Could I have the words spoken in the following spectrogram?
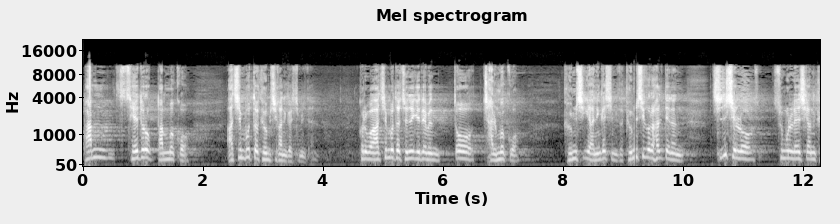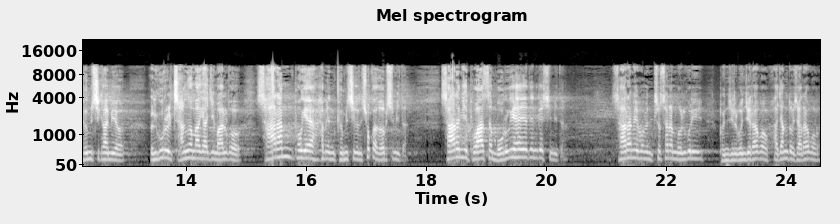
밤 새도록 밥 먹고 아침부터 금식하는 것입니다. 그리고 아침부터 저녁이 되면 또 잘 먹고 금식이 아닌 것입니다. 금식을 할 때는 진실로 24시간 금식하며 얼굴을 장엄하게 하지 말고 사람 보게 하면 금식은 효과가 없습니다. 사람이 보아서 모르게 해야 되는 것입니다. 사람이 보면 저 사람 얼굴이 번질번질하고 화장도 잘하고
